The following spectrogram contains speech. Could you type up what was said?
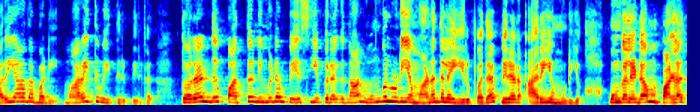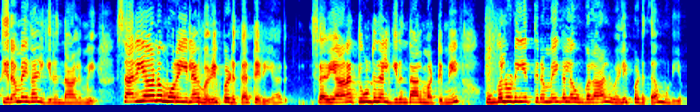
அறியாதபடி மறைத்து வைத்திருப்பீர்கள். தொடர்ந்து பத்து நிமிடம் பேசிய பிறகுதான் உங்களுடைய மனதில் இருப்பதை பிறர் அறிய முடியும். உங்களிடம் பல திறமைகள் இருந்தாலுமே சரியான முறையில் வெளிப்படுத்த தெரியாது. சரியான தூண்டுதல் இருந்தால் மட்டுமே உங்களுடைய திறமைகளை உங்களால் வெளிப்படுத்த முடியும்.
